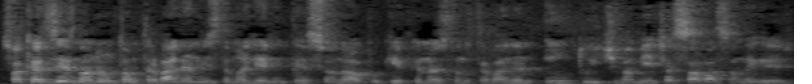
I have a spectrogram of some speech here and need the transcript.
Só que às vezes nós não estamos trabalhando isso da maneira intencional, por quê? Porque nós estamos trabalhando intuitivamente a salvação da igreja.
